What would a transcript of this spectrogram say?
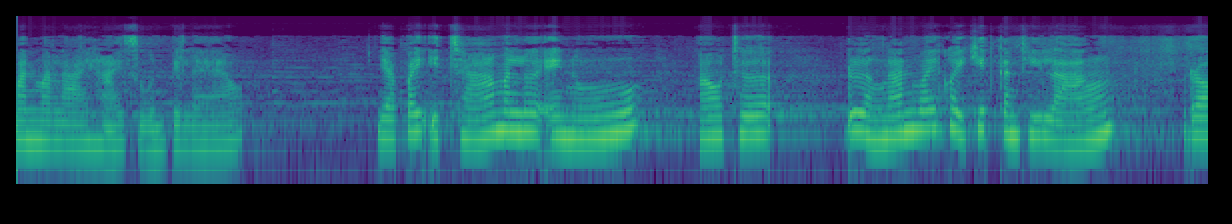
มันมาลายหายสูญไปแล้ว อย่าไปอิจฉามันเลยไอ้หนู เอาเถอะ เรื่องนั้นไว้ค่อยคิดกันทีหลัง รอ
